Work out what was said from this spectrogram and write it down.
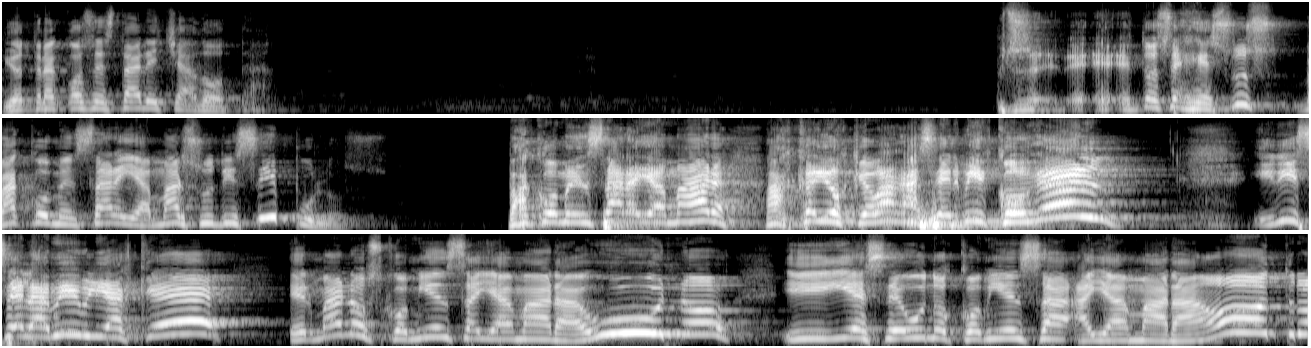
y otra cosa es estar echadota. Entonces Jesús va a comenzar a llamar a sus discípulos. Va a comenzar a llamar a aquellos que van a servir con Él. Y dice la Biblia que, hermanos, comienza a llamar a uno y ese uno comienza a llamar a otro.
